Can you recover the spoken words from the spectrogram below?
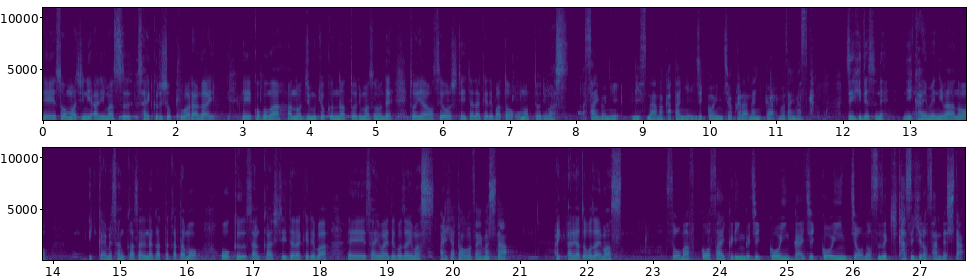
えー、相馬市にありますサイクルショップわらがい、えー、ここがあの事務局になっておりますので問い合わせをしていただければと思っております。最後にリスナーの方に実行委員長から何かございますか？ぜひですね2回目にはあの1回目参加されなかった方も多く参加していただければ、えー、幸いでございます。ありがとうございました。はいありがとうございます相馬復興サイクリング実行委員会実行委員長の鈴木和弘さんでした。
